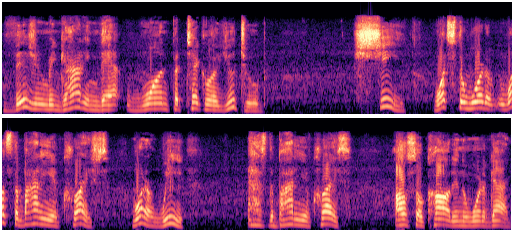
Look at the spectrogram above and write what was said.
vision regarding that one particular YouTube. She What's the word of what's the body of Christ? What are we as the body of Christ also called in the word of God?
